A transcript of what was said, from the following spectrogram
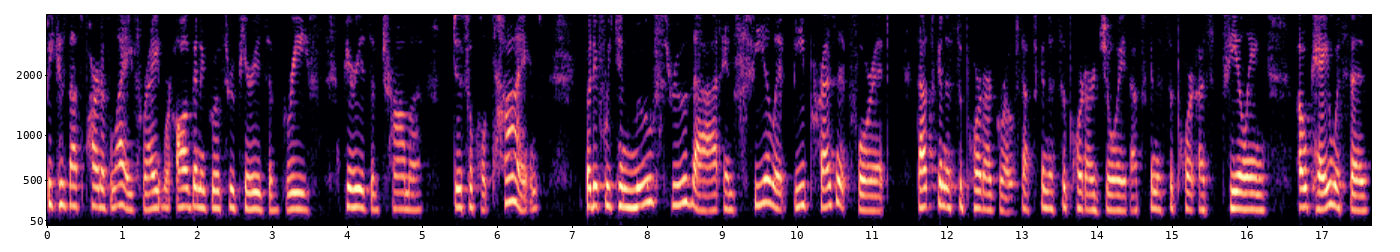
because that's part of life, right? We're all going to go through periods of grief, periods of trauma, difficult times. But if we can move through that and feel it, be present for it, that's going to support our growth. That's going to support our joy. That's going to support us feeling okay with the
